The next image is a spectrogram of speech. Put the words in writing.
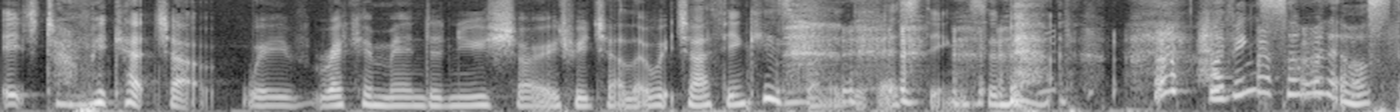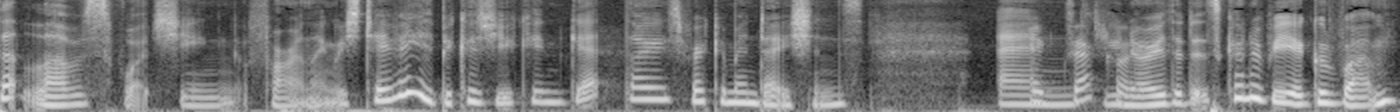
each time we catch up, we recommend a new show to each other, which I think is one of the best things about having someone else that loves watching foreign language TV because you can get those recommendations and exactly. you know that it's going to be a good one.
